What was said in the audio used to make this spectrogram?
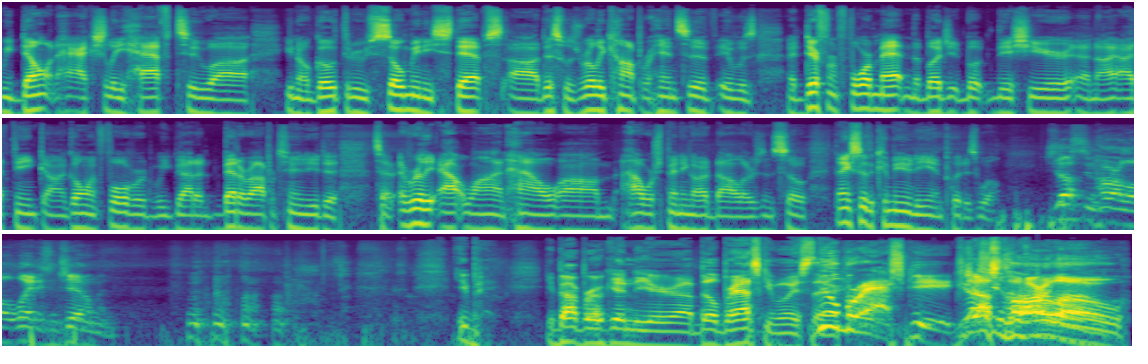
we don't actually have to uh, you know go through so many steps. Uh, this was really comprehensive. It was a different format in the budget book this year, and I, I think uh, going forward we've got a better opportunity to, to really outline how um, how we're spending our dollars. And so thanks to the community input as well. Justin Harlow, ladies and gentlemen. You you about broke into your uh, Bill Brasky voice there. Bill Brasky, Justin Harlow,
